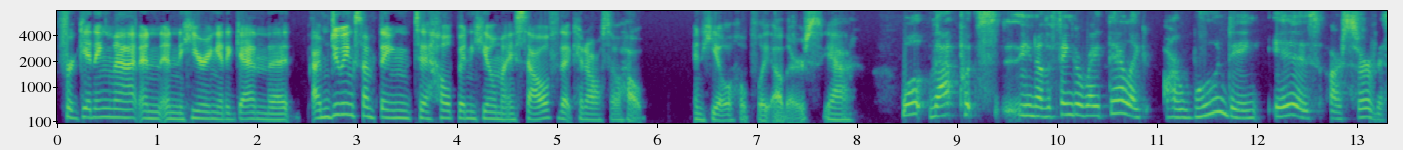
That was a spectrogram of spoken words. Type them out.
forgetting that and and hearing it again that I'm doing something to help and heal myself that can also help and heal hopefully others. Yeah. Well, that puts you know the finger right there like our wounding is our service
